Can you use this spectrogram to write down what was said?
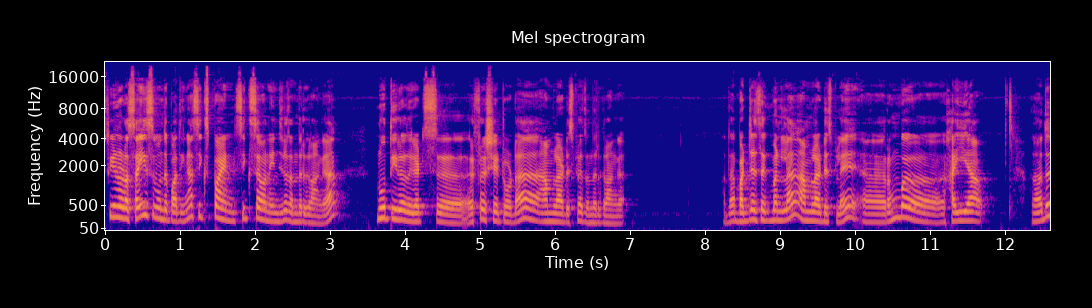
ஸ்க்ரீனோட சைஸ் வந்து பார்த்தீங்கன்னா சிக்ஸ் பாயிண்ட் சிக்ஸ் செவன் இன்ச்சில் தந்திருக்கிறாங்க. நூற்றி இருபது ஹெட்ஸ் ரெஃப்ரெஷ் ரேட்டோட ஆம்லா டிஸ்பிளே தந்திருக்கிறாங்க. அதான் பட்ஜெட் செக்மெண்ட்டில் ஆம்லா டிஸ்பிளே ரொம்ப ஹையாக அதாவது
